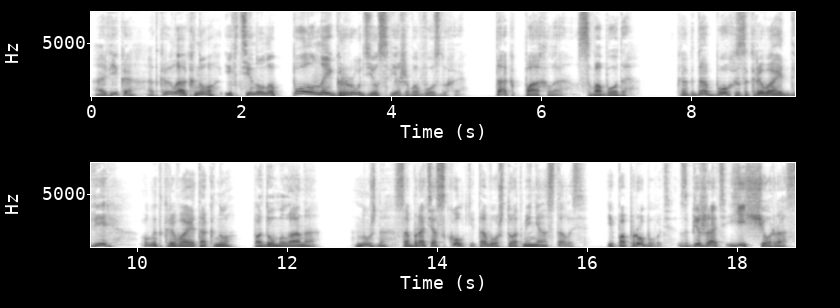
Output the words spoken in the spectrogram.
А Вика открыла окно и втянула полной грудью свежего воздуха. Так пахла свобода. «Когда Бог закрывает дверь, он открывает окно», — подумала она. «Нужно собрать осколки того, что от меня осталось, и попробовать сбежать еще раз».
